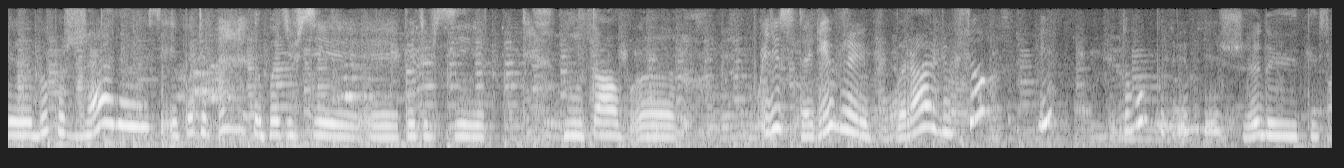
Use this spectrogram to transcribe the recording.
е, ми поженилися, і потім, ну, потім всі, е, потім всі, ну там. е, і старі вже і побирають, і все. І тому потрібно женитися.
